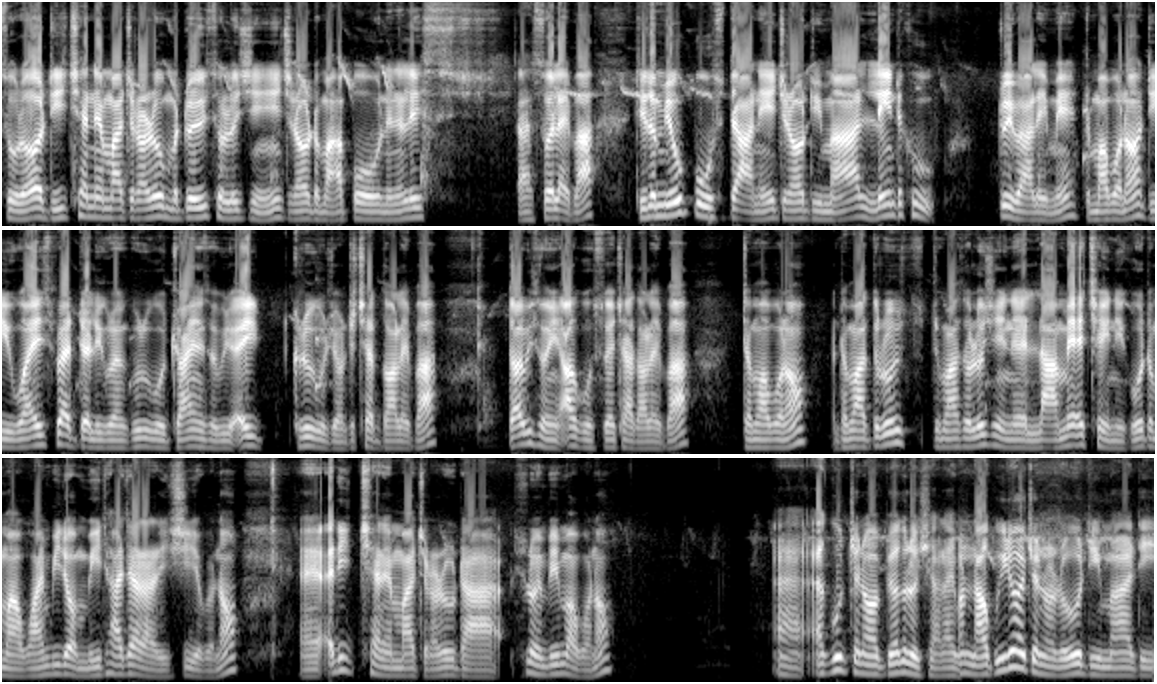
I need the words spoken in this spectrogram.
ဆိုတော့ဒီ channel မှာကျွန်တော်တို့မတွေ့ဘူးဆိုလို့ရှိရင်ကျွန်တော်တို့ဒီမှာအပေါ်နည်းနည်းလေးဆွဲလိုက်ပါဒီလိုမျိုး poster နဲ့ကျွန်တော်ဒီမှာ link တစ်ခုတွေ့ပါလိမ့်မယ်ဒီမှာပေါ့နော်ဒီ WhatsApp Telegram group ကို join ဆိုပြီးတော့အဲ့ group ကိုကျွန်တော်တစ်ချက်သွားလိုက်ပါသွားပြီဆိုရင်အောက်ကိုဆွဲချသွားလိုက်ပါဒီမှာပေါ့နော်ဒီမှာသူတို့ဒီမှာဆိုလို့ရှိရင်လည်းလာမယ့်အချိန်တွေကိုဒီမှာဝိုင်းပြီးတော့မေးထားကြတာတွေရှိရပေါ့နော်အဲအဲ့ဒီ channel မှာကျွန်တော်တို့ဒါလွှင့်ပေးမှာပေါ့နော်အဲအခုကျွန်တော်ပြောသလိုရှာလိုက်နောက်ပြီးတော့ကျွန်တော်တို့ဒီမှာဒီ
